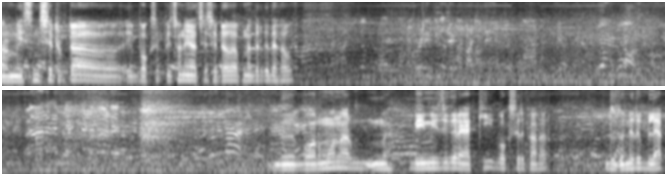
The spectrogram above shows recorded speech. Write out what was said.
আর মেশিন সেটআপটা এই বক্সের পিছনে আছে, সেটাও আপনাদেরকে দেখাবো। বর্মন আর বি মিউজিকের একই বক্সের কালার, দুজনেরই ব্ল্যাক।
